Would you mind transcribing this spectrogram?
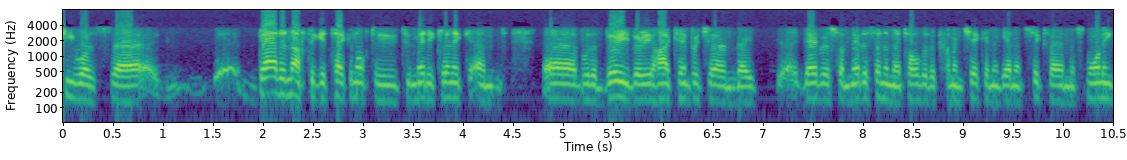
she was uh, bad enough to get taken off to, to Mediclinic and uh, with a very, very high temperature. And they uh, gave her some medicine and they told her to come and check in again at 6 a.m. this morning.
